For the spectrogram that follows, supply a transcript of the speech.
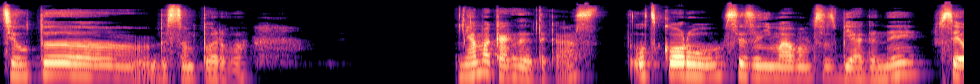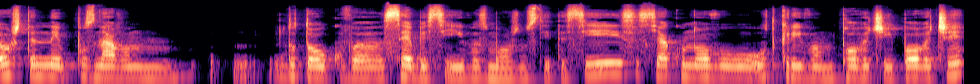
целта да съм първа. Няма как да е така. Аз отскоро се занимавам с бягане. Все още не познавам до толкова себе си и възможностите си. С всяко ново откривам повече и повече.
